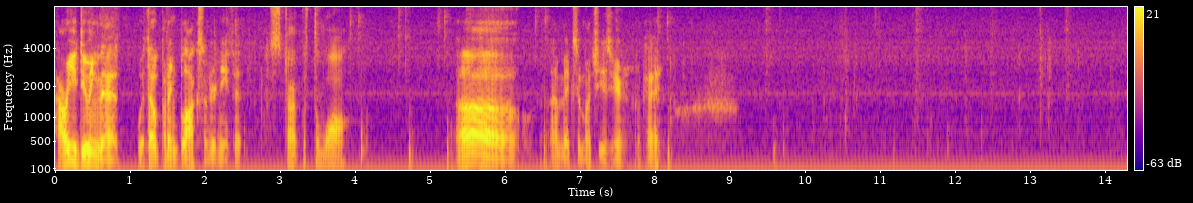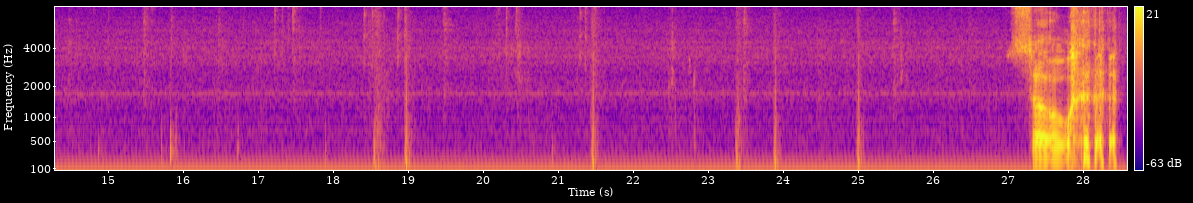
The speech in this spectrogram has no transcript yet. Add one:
How are you doing that without putting blocks underneath it? Start with the wall. Oh, that makes it much easier. Okay. So,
